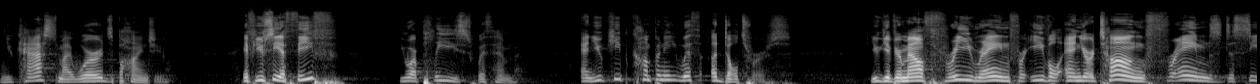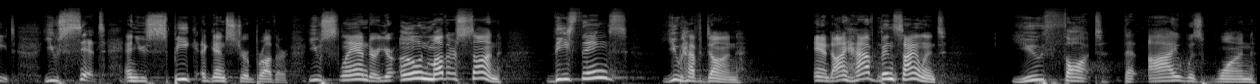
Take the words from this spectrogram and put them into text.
and you cast my words behind you. If you see a thief, you are pleased with him, and you keep company with adulterers. You give your mouth free rein for evil, and your tongue frames deceit. You sit and you speak against your brother. You slander your own mother's son. These things you have done, and I have been silent. You thought that I was one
